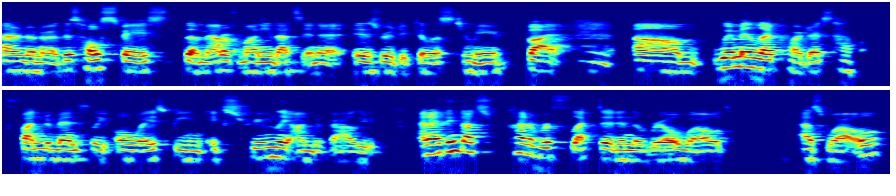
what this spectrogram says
I don't know, this whole space, the amount of money that's in it is ridiculous to me. But um, women led projects have fundamentally always been extremely undervalued. And I think that's kind of reflected in the real world as well.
